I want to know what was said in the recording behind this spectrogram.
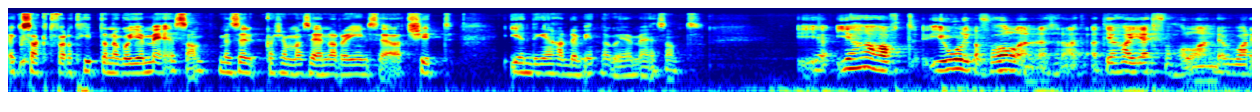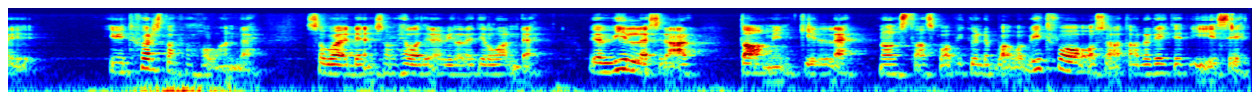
exakt för att hitta något gemensamt. Men sen kanske man senare inser att shit, egentligen hade vi inte något gemensamt. Jag, jag har haft i olika förhållanden sådär att, att jag har i ett förhållande varit... I mitt första förhållande så var jag den som hela tiden ville till landet. Och jag ville sådär ta min kille någonstans var vi kunde bara vara vi två och så ta det riktigt easy.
